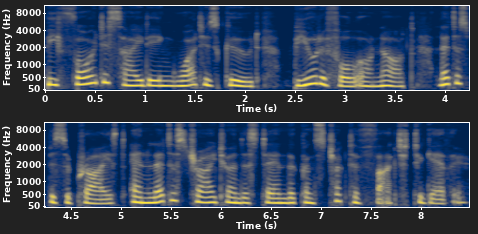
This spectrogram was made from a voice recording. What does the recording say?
Before deciding what is good, beautiful or not, let us be surprised and let us try to understand the constructive fact together.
